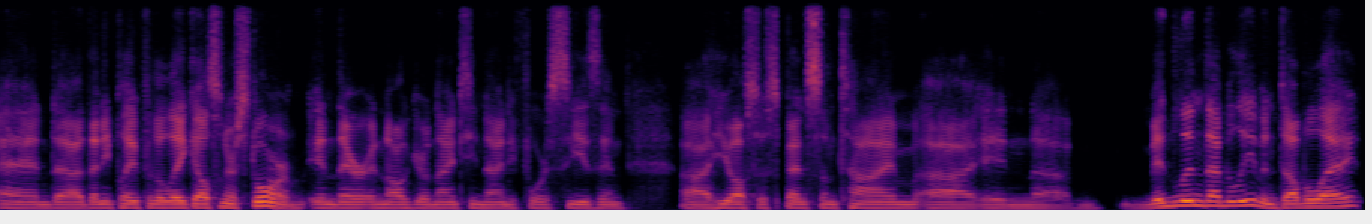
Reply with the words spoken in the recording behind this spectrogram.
and uh, then he played for the Lake Elsinore Storm in their inaugural 1994 season. Uh, he also spent some time in uh, Midland, I believe, in Double A.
